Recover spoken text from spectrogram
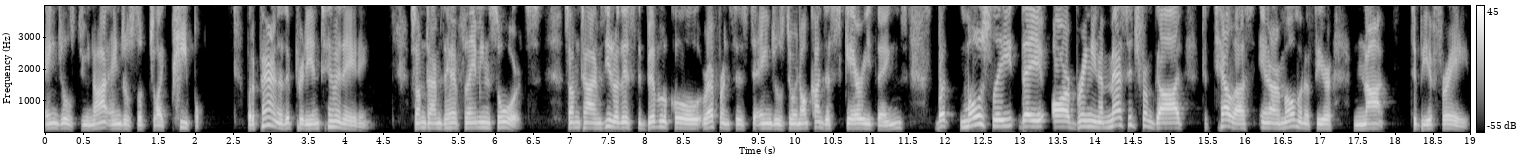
angels do not. Angels look like people. But apparently they're pretty intimidating. Sometimes they have flaming swords. Sometimes, you know, there's the biblical references to angels doing all kinds of scary things, but mostly they are bringing a message from God to tell us in our moment of fear not to be afraid.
